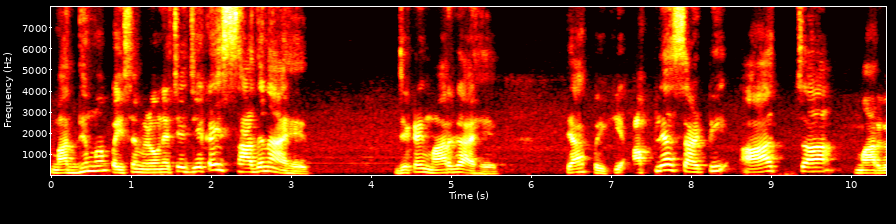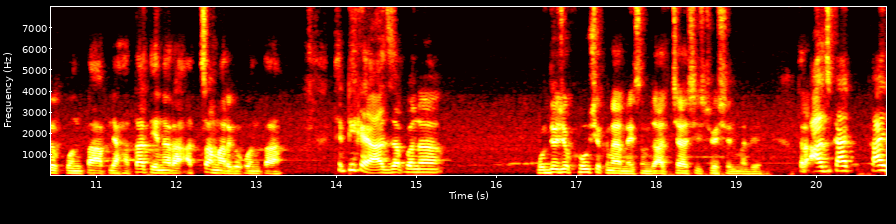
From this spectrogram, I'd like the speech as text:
माध्यम पैसा मिळवण्याचे जे काही साधनं आहेत जे काही मार्ग आहेत त्यापैकी आपल्यासाठी आजचा मार्ग कोणता? आपल्या हातात येणारा आजचा मार्ग कोणता? ते ठीक आहे आज आपण उद्योजक होऊ शकणार नाही समजा आजच्या सिच्युएशनमध्ये तर आज काय काय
